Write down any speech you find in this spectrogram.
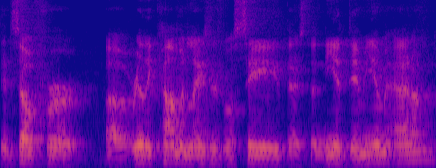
And so for uh, really common lasers, we'll see there's the neodymium atom.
